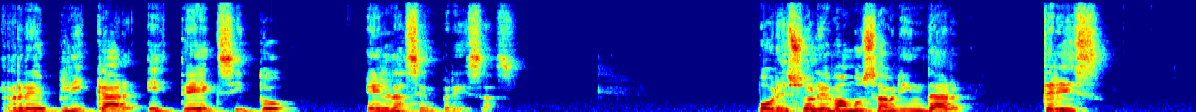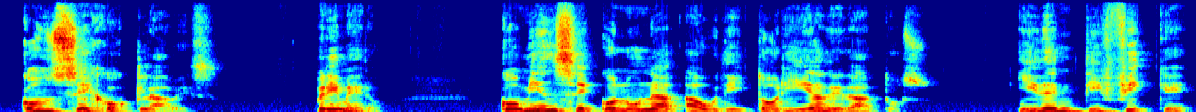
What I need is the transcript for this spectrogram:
replicar este éxito en las empresas? Por eso les vamos a brindar tres consejos claves. Primero, comience con una auditoría de datos. Identifique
